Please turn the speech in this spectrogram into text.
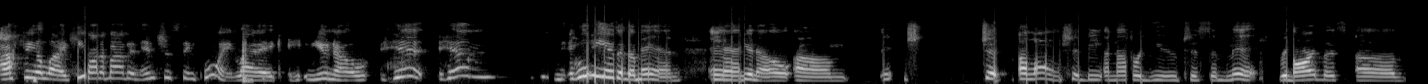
I feel like he brought about an interesting point. Like, you know, him, him who he is as a man, and you know, um, should alone should be enough for you to submit, regardless of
